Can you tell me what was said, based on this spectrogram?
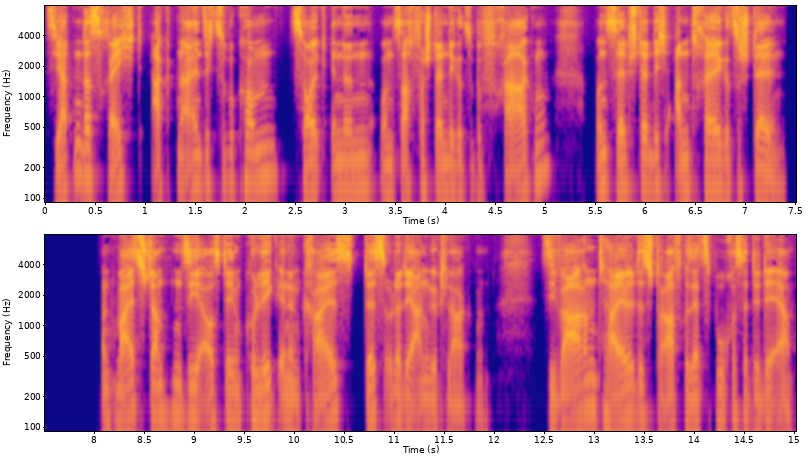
Sie hatten das Recht, Akteneinsicht zu bekommen, Zeuginnen und Sachverständige zu befragen und selbstständig Anträge zu stellen. Und meist stammten sie aus dem Kolleginnenkreis des oder der Angeklagten. Sie waren Teil des Strafgesetzbuches der DDR.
